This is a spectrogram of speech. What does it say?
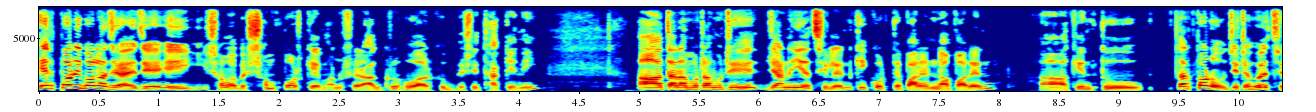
এরপরই বলা যায় যে এই সমাবেশ সম্পর্কে মানুষের আগ্রহ আর খুব বেশি থাকেনি। তারা মোটামুটি জানিয়েছিলেন কি করতে পারেন, না পারেন। কিন্তু তারপরও যেটা হয়েছে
